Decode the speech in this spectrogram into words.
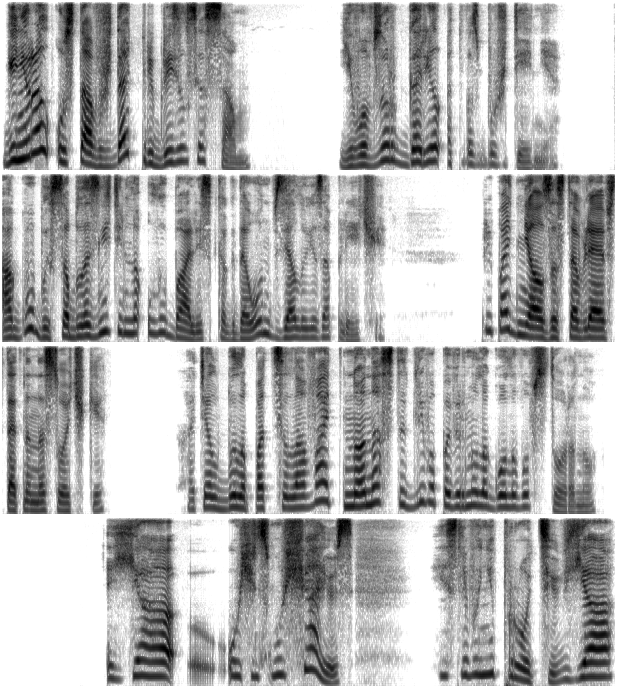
Генерал, устав ждать, приблизился сам. Его взор горел от возбуждения, а губы соблазнительно улыбались, когда он взял ее за плечи. Приподнял, заставляя встать на носочки. Хотел было поцеловать, но она стыдливо повернула голову в сторону. «Я э, очень смущаюсь. Если вы не против, я...»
